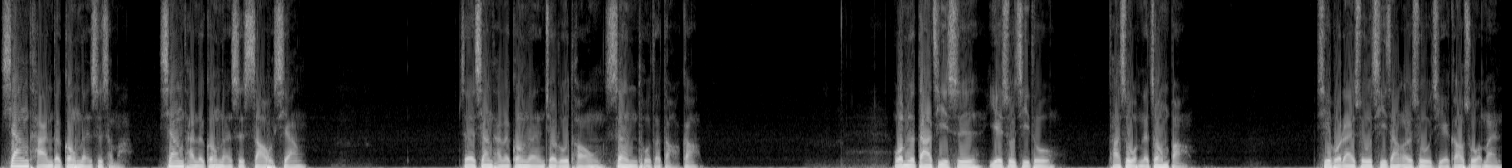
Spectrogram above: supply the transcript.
香坛的功能是什么？香坛的功能是烧香。这香坛的功能就如同圣徒的祷告。我们的大祭司耶稣基督，他是我们的中保。希伯来书七章二十五节告诉我们，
